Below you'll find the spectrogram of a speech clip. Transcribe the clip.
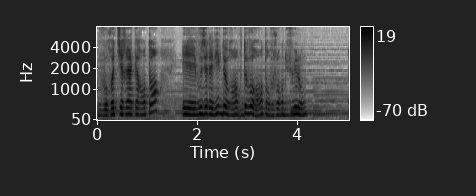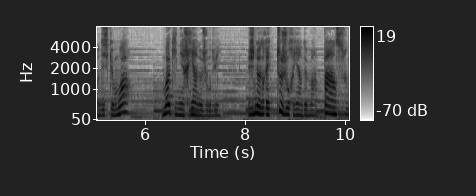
Vous vous retirez à quarante ans et vous irez vivre de, de vos rentes en jouant du violon. Tandis que moi, moi qui n'ai rien aujourd'hui, je n'aurai toujours rien demain, pas un sou,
